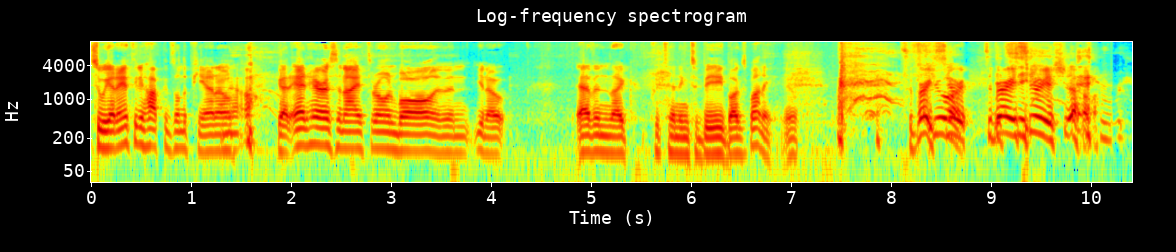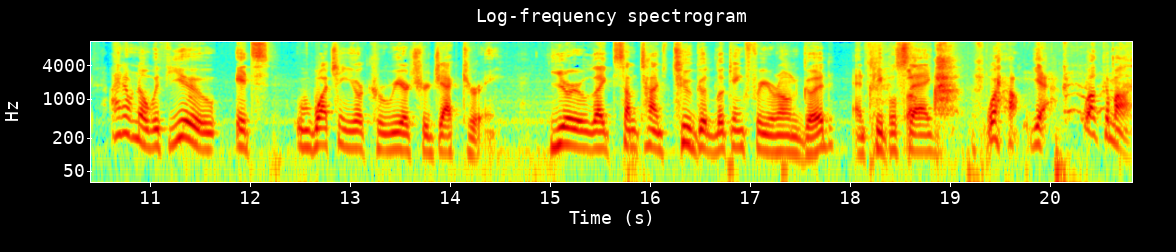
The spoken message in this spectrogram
So we got Anthony Hopkins on the piano, No. got Ed Harris and I throwing ball, and then you know, Evan like pretending to be Bugs Bunny. you know. It's a very Sure. serious. It's a very It's- serious show. I don't know. With you, it's watching your career trajectory. You're like sometimes too good looking for your own good, and people say, "Well, yeah, well, come on,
